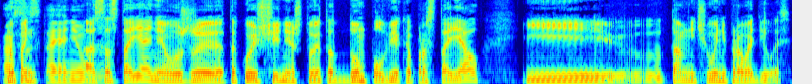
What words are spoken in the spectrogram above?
А Мы состояние пон... уже? А состояние уже такое ощущение, что этот дом полвека простоял, и там ничего не проводилось.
